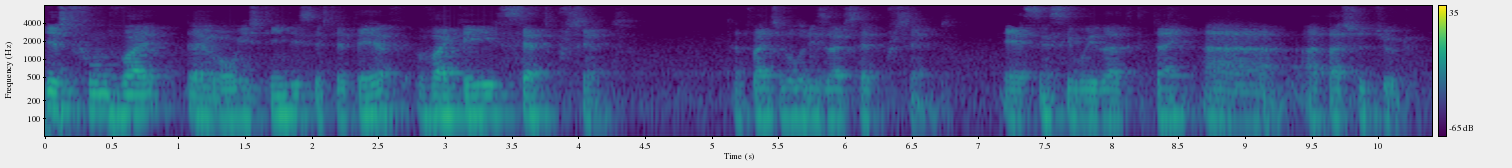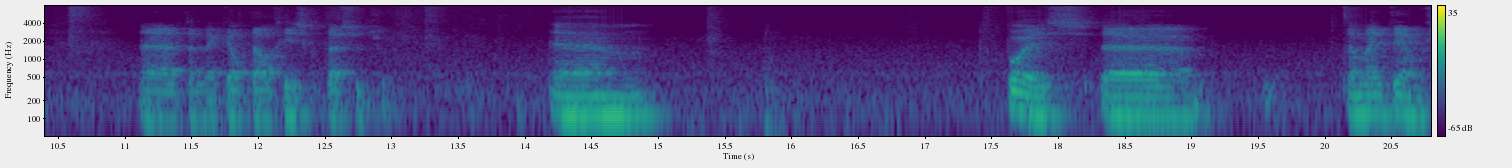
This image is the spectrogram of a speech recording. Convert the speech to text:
este fundo vai, eh, ou este índice, este ETF, vai cair 7%. Portanto, vai desvalorizar 7%. É a sensibilidade que tem à, à taxa de juros uh, também aquele tal risco de taxa de juros. Um, depois uh, também temos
